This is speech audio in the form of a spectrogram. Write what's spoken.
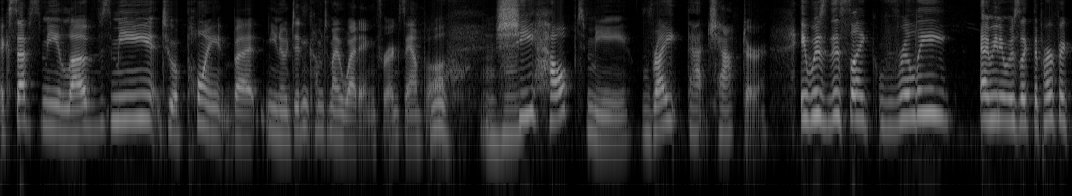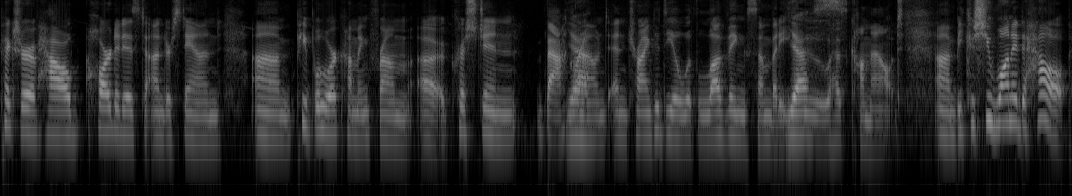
accepts me, loves me to a point, but, you know, didn't come to my wedding, for example, she helped me write that chapter. It was this like really I mean, it was like the perfect picture of how hard it is to understand um, people who are coming from a Christian background and trying to deal with loving somebody Yes. who has come out um, because she wanted to help.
